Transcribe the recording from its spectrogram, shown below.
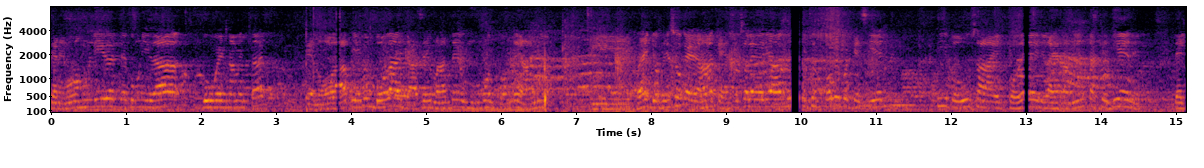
tenemos un líder de comunidad gubernamental que no da pie con bola desde hace más de un montón de años. Y pues yo pienso que, ajá, que eso se le debería dar mucho enfoque porque si el tipo usa el poder y las herramientas que tiene del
